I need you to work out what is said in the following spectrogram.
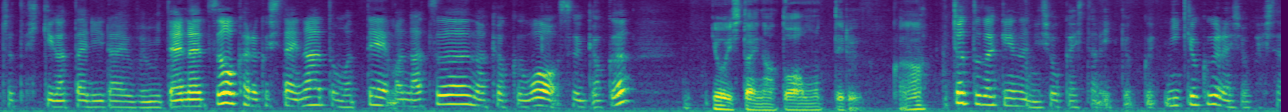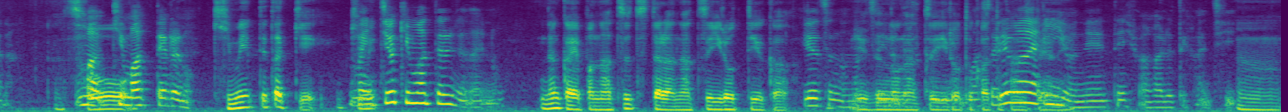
ちょっと弾き語りライブみたいなやつを軽くしたいなと思って、まあ、夏の曲を数曲用意したいなとは思ってるかな。ちょっとだけ何紹介したら1曲2曲ぐらい紹介したら。まあ決まってるの。決めてたっけ？決まあめ一応決まってるんじゃないの？なんかやっぱ夏っつったら夏色っていうかゆずの夏色夏色とかまあ、ってそれは感じだよね。いいよね。テンション上がるって感じ。う、ん。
